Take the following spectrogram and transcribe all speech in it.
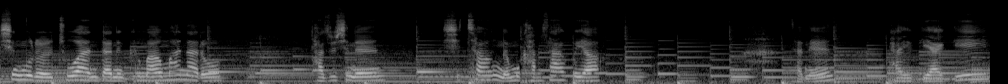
식물을 좋아한다는 그 마음 하나로 봐주시는 시청 너무 감사하고요. 저는 다육 이야기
